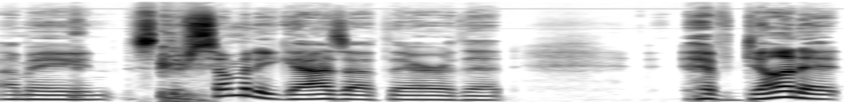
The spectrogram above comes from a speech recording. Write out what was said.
I mean, there's so many guys out there that have done it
